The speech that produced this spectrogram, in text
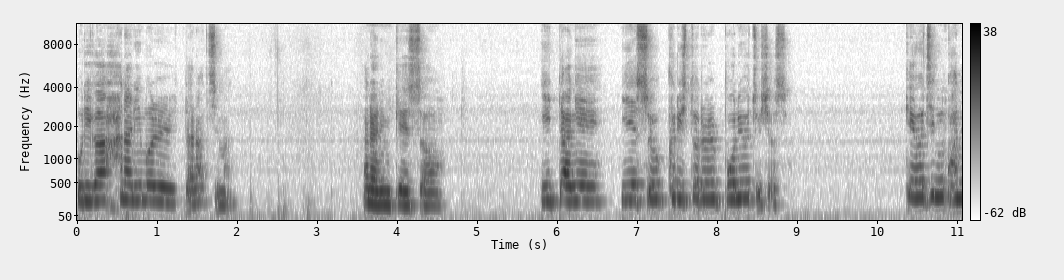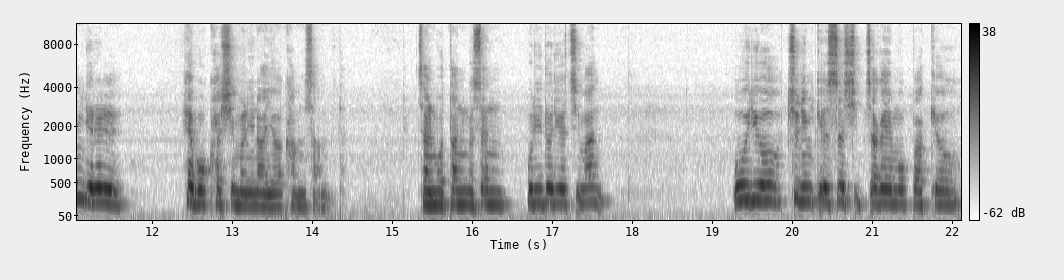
우리가 하나님을 떠났지만 하나님께서 이 땅에 예수 그리스도를 보내 주셔서 깨어진 관계를 회복하심을 인하여 감사합니다. 잘못한 것은 우리들이었지만 오히려 주님께서 십자가에 못 박혀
